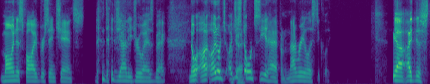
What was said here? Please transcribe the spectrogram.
minus five percent chance that Johnny Drouin's back. No, I, I don't. I just don't see it happen. Not realistically. Yeah, I just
